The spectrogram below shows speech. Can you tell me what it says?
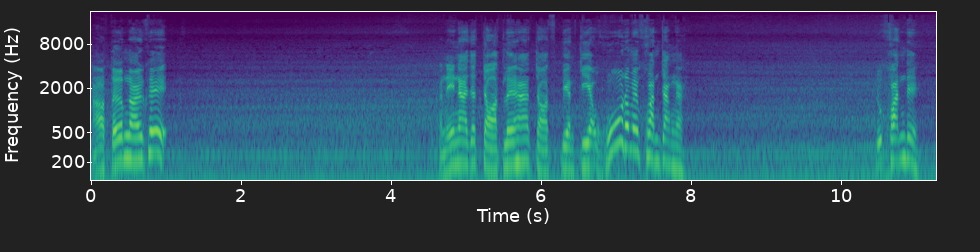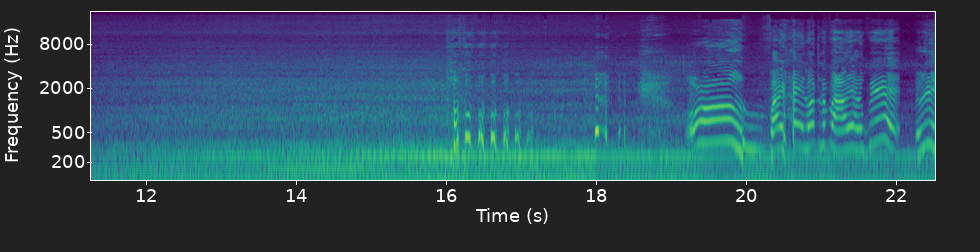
เอาเติมหน่อยพี่อันนี้น่าจะจอดเลยฮะ จอดเปลี่ยนเกียร์ โอ้โหทำไมควันจังไง ดูควันดิโอ้ไฟไหม้รถหรือเปล่าเนี่ยลูกพี่ ดูดิ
